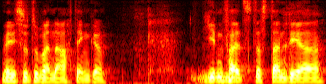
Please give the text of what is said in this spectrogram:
Wenn ich so drüber nachdenke. Jedenfalls, dass dann der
